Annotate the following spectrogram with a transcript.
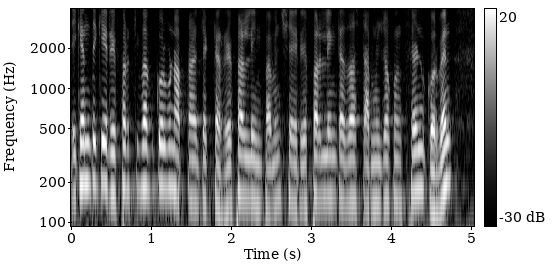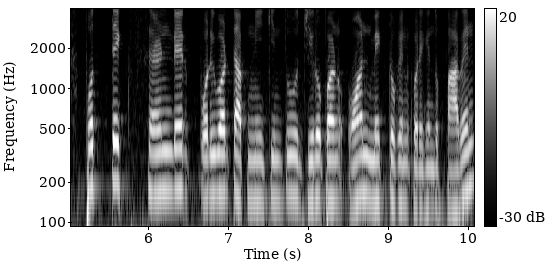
এখান থেকে রেফার কীভাবে করবেন, আপনার যে একটা রেফার লিঙ্ক পাবেন, সেই রেফার লিঙ্কটা জাস্ট আপনি যখন সেন্ড করবেন, প্রত্যেক সেন্ডের পরিবর্তে আপনি কিন্তু zero point one make token করে কিন্তু পাবেন।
